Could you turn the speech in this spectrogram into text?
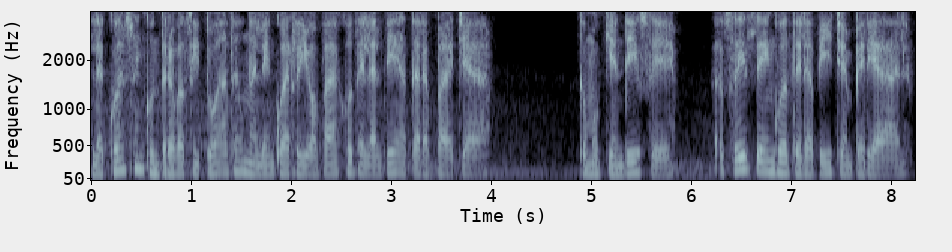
la cual se encontraba situada una lengua río abajo de la aldea Tarapaya, como quien dice, a seis lenguas de la villa imperial.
